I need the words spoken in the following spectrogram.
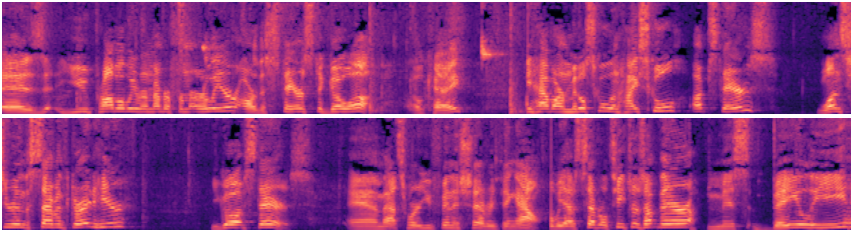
as you probably remember from earlier, are the stairs to go up, okay? We have our middle school and high school upstairs. Once you're in the seventh grade here, you go upstairs. And that's where you finish everything out. We have several teachers up there. Miss Bailey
